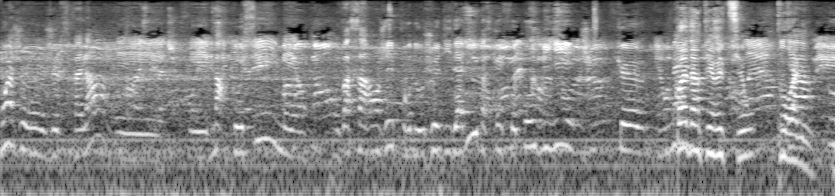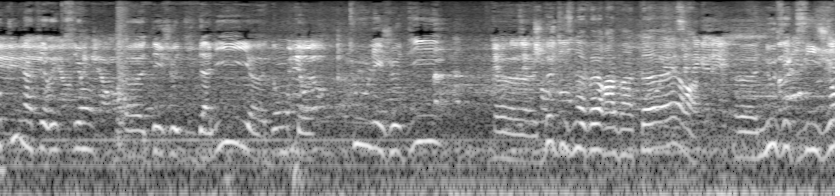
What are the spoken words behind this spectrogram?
moi je, je serai là et, et Marc aussi, mais on, on va s'arranger pour nos jeudis d'Ali parce qu'il ne faut pas oublier que Pas d'interruption pour Ali. aucune interruption euh, des jeudis d'Ali, euh, donc euh, tous les jeudis de 19h à 20h, euh, nous exigeons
